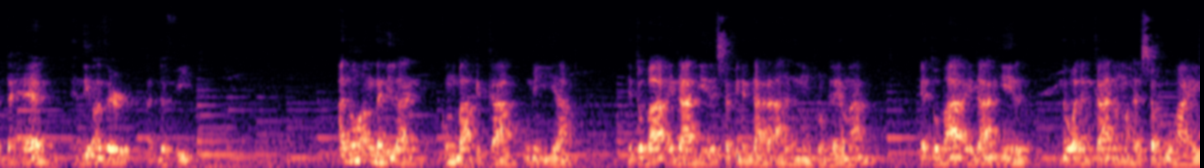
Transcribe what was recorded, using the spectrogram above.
at the head and the other at the feet. Ano ang dahilan kung bakit ka umiiyak? Ito ba ay dahil sa pinagdaraanan mong problema? Ito ba ay dahil nawalan ka ng mahal sa buhay?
